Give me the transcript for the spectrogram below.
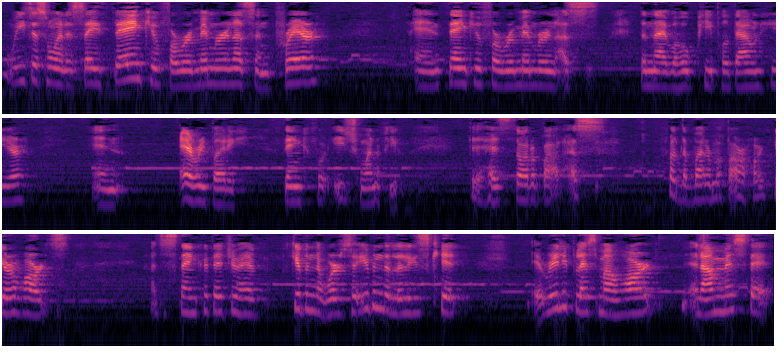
We just want to say thank you for remembering us in prayer. And thank you for remembering us, the Navajo people down here. And everybody, thank you for each one of you that has thought about us from the bottom of our heart, your hearts. I just thank you that you have given the words to even the Lily's kid. It really blessed my heart, and I miss that.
